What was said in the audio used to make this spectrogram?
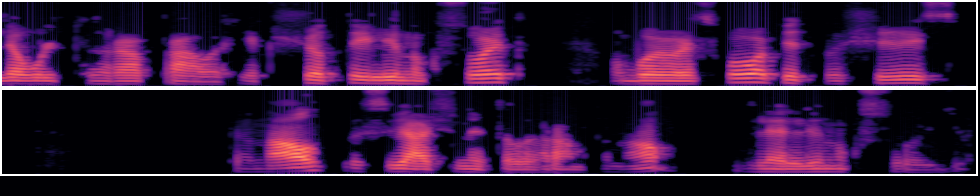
для ультраправих. Якщо ти лінуксоїд, обов'язково підпишись канал, присвячений телеграм-канал для лінуксоїдів.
